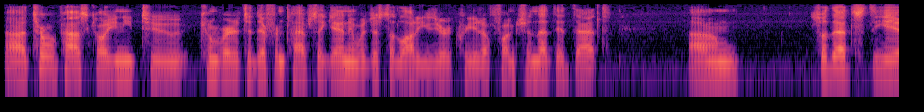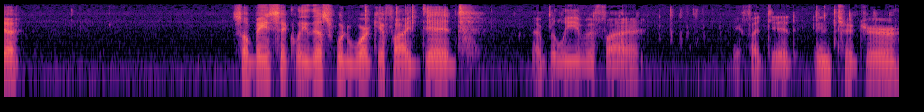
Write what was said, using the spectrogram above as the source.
uh, Turbo Pascal, you need to convert it to different types again. It was just a lot easier to create a function that did that. Um, so that's the, uh, so basically this would work if I did, I believe if I, if I did integer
